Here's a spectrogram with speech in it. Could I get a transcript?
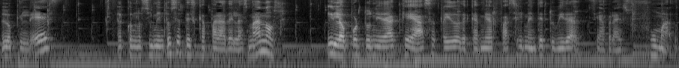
lo que lees, el conocimiento se te escapará de las manos y la oportunidad que has atraído de cambiar fácilmente tu vida se habrá esfumado.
